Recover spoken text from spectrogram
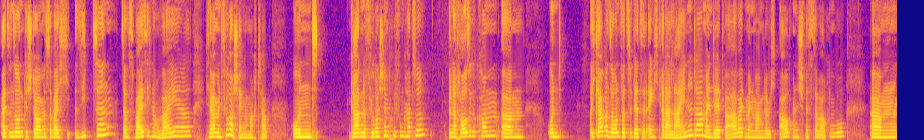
als unser Hund gestorben ist, da war ich 17. Das weiß ich noch, weil ich da gerade meinen Führerschein gemacht habe. Und gerade eine Führerscheinprüfung hatte. Bin nach Hause gekommen ähm, und ich glaube, unser Hund war zu der Zeit eigentlich gerade alleine da. Mein Dad war arbeiten, meine Mama, glaube ich, auch. Meine Schwester war auch irgendwo. Ähm,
